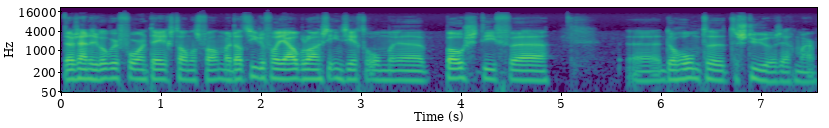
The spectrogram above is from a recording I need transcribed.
Daar zijn natuurlijk ook weer voor- en tegenstanders van. Maar dat is in ieder geval jouw belangrijkste inzicht om positief de hond te, sturen, zeg maar.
